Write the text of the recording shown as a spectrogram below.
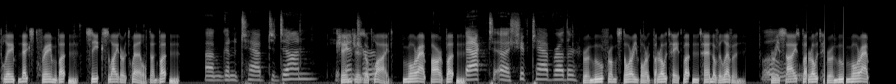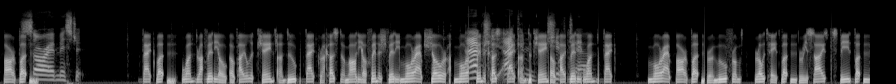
Play next frame button. Seek slider 12. Done button. I'm gonna tab to done. Hit Changes enter. applied. More app bar button. Back to uh, shift tab rather. Remove from storyboard. Rotate button 10 of 11. Whoa. Resize but rotate. Remove more app bar button. Sorry, I missed it. Back button. OneDrive video. A pilot change. Undo. Back. Custom audio. Finish video. More app show. More finish. Actually, I Back. Undo. can Change. shift Five video. tab. One back. More app bar button. Remove from rotate button. Resize speed button.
